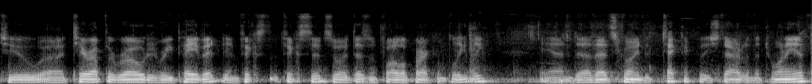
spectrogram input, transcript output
to uh, tear up the road and repave it and fix, fix it so it doesn't fall apart completely. And uh, that's going to technically start on the 20th.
